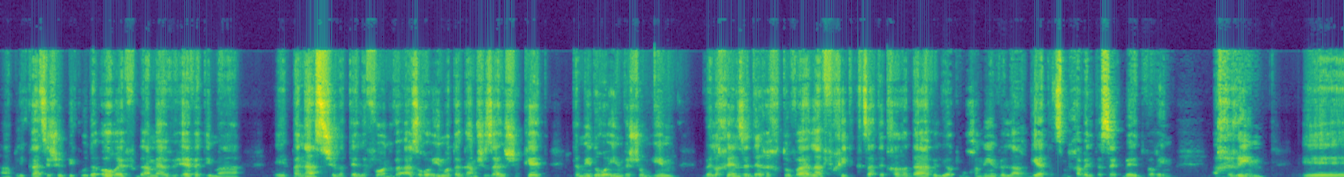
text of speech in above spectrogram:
האפליקציה של פיקוד העורף גם מהבהבת עם הפנס של הטלפון ואז רואים אותה גם שזה על שקט, תמיד רואים ושומעים ולכן זה דרך טובה להפחית קצת את חרדה ולהיות מוכנים ולהרגיע את עצמך ולהתעסק בדברים אחרים. אה,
